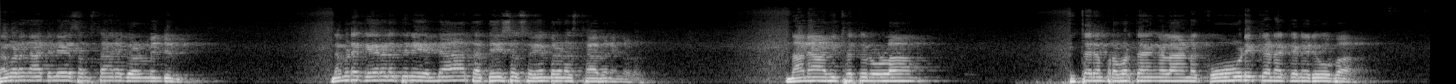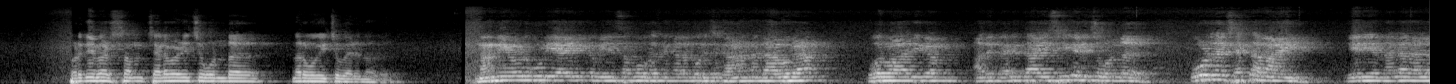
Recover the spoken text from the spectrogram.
നമ്മുടെ നാട്ടിലെ സംസ്ഥാന ഗവൺമെന്റും നമ്മുടെ കേരളത്തിലെ എല്ലാ തദ്ദേശ സ്വയംഭരണ സ്ഥാപനങ്ങളും നാനാവിധത്തിലുള്ള ഇത്തരം പ്രവർത്തനങ്ങളാണ് കോടിക്കണക്കിന് രൂപ പ്രതിവർഷം ചെലവഴിച്ചുകൊണ്ട് നിർവഹിച്ചു വരുന്നത്. നന്ദിയോടുകൂടിയായിരിക്കും ഈ സമൂഹം നിങ്ങളെ കുറിച്ച് കാണുന്നുണ്ടാവുക. പൂർവാധികം അത് കരുത്തായി സ്വീകരിച്ചുകൊണ്ട് കൂടുതൽ ശക്തമായി ഇനിയും നല്ല നല്ല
